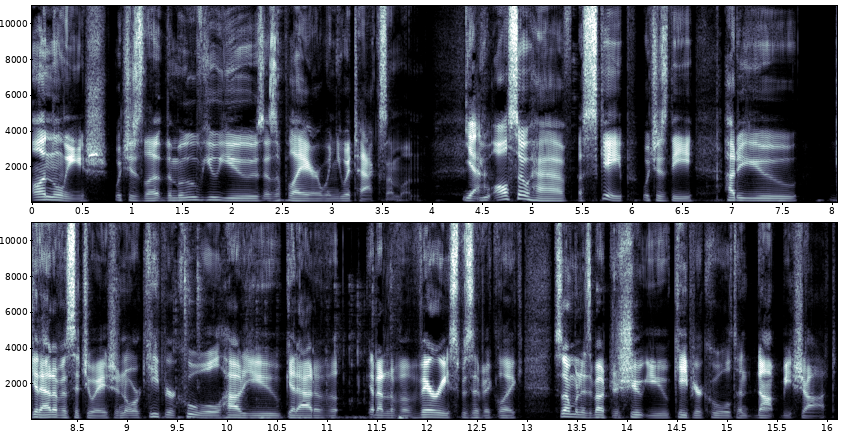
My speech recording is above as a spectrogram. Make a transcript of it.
Unleash, which is the, the move you use as a player when you attack someone. yeah You also have Escape, which is the how do you get out of a situation or keep your cool? How do you get out of a, get out of a very specific like someone is about to shoot you, keep your cool to not be shot.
